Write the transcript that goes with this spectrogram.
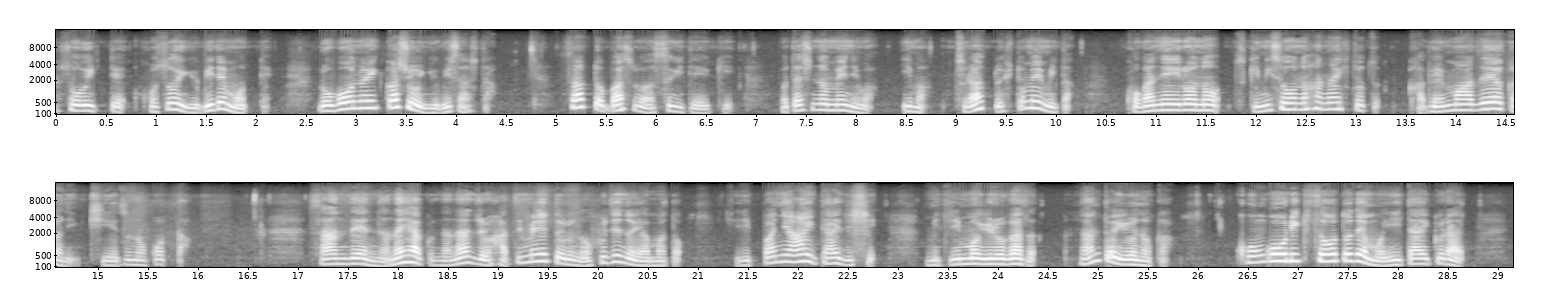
う。そう言って細い指で持って路傍の一箇所を指さした。さっとバスは過ぎて行き、私の目には今、ちらっと一目見た。黄金色の月見草の花一つ、壁も鮮やかに消えず残った。3778メートルの富士の山と、立派に相対峙し、道も揺るがず、何というのか、混合力走とでも言いたいくらい、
